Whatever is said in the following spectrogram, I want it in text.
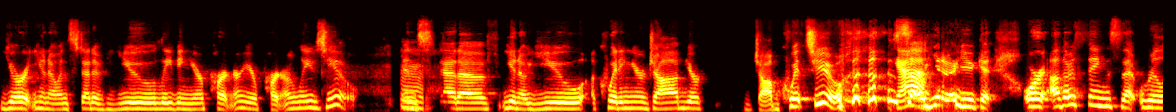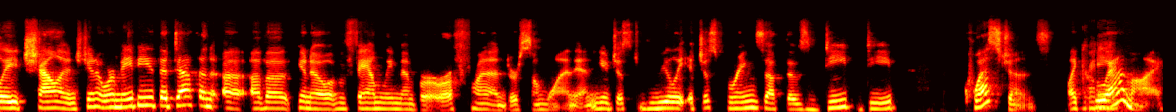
you're you know instead of you leaving your partner your partner leaves you mm. instead of you know you quitting your job your job quits you yeah so, you know you get or other things that really challenge you know or maybe the death in, uh, of a you know of a family member or a friend or someone and you just really it just brings up those deep deep questions like right. who am i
